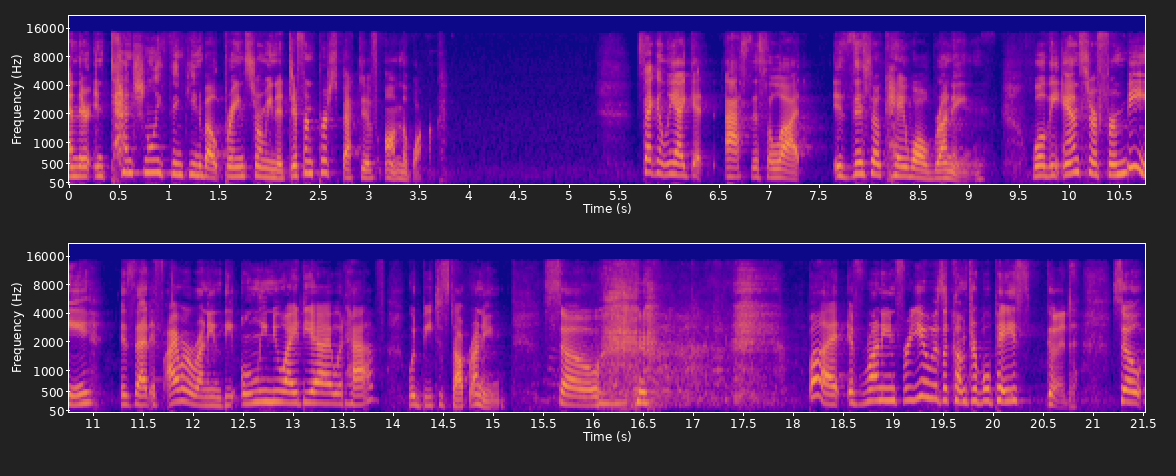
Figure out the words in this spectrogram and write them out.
and they're intentionally thinking about brainstorming a different perspective on the walk. Secondly, I get asked this a lot is this okay while running? Well, the answer for me is that if I were running, the only new idea I would have would be to stop running. So, but if running for you is a comfortable pace, good. So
